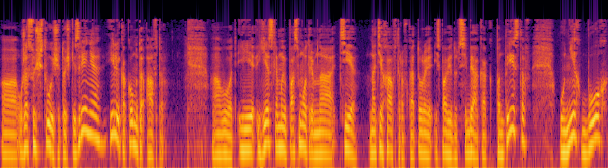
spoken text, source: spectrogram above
а, уже существующей точке зрения или какому-то автору. А, вот. И если мы посмотрим на те на тех авторов, которые исповедуют себя как пантеистов, у них Бог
